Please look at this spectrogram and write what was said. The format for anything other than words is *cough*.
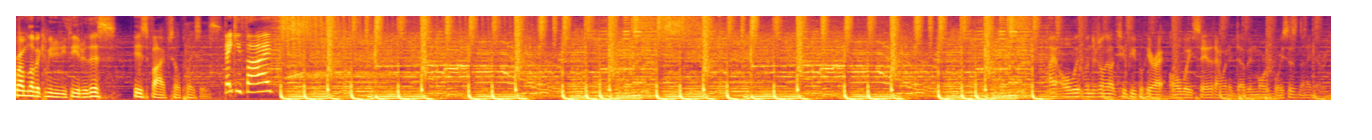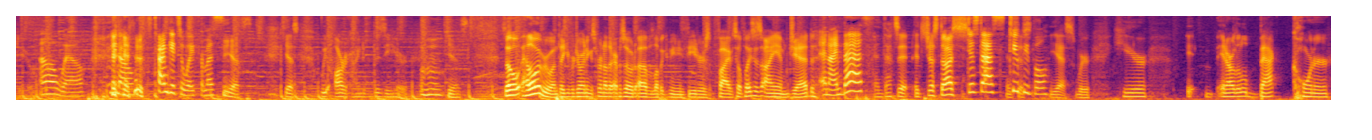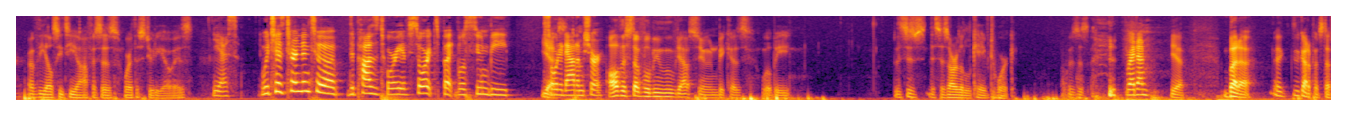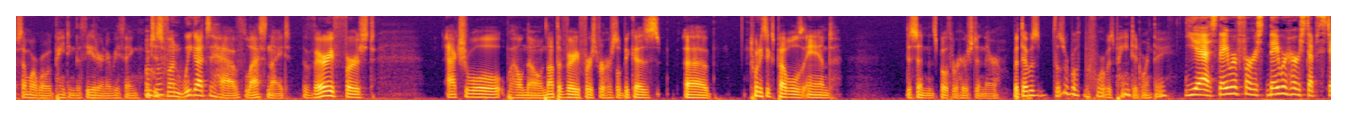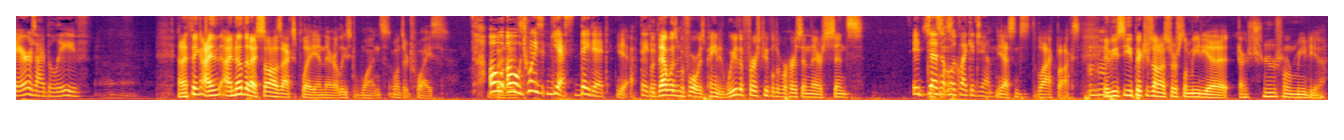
From Lubbock Community Theater, this is Five Till Places. Thank you, Five. I always, when there's only like two people here, I always say that I'm going to dub in more voices, and then I never do. Oh, well. You know, *laughs* time gets away from us. Yes, yes, we are kind of busy here. Mm-hmm. Yes. So, hello everyone. Thank you for joining us for another episode of Lubbock Community Theater's Five Till Places. I am Jed, And I'm Beth. and that's it. It's just us. Just us, It's two just- people. Yes, we're here i- in our little back corner of the LCT offices where the studio is. Yes. Which has turned into a depository of sorts, but will soon be Yes. sorted out, I'm sure. All this stuff will be moved out soon because we'll be. This is this is our little cave to work. This is Right on. Yeah, but uh, we got to put stuff somewhere where we're painting the theater and everything, which is fun. We got to have last night the very first actual. Well, no, not the very first rehearsal because uh, Twenty Six Pebbles and Descendants both rehearsed in there. But that was those were both before it was painted, weren't they? Yes, they were first. They rehearsed upstairs, I believe. And I think I I know that I saw Zach's play in there at least once, once or twice. Oh, But oh, 20. Yes, they did. Yeah, They did. but that was before it was painted. We're the first people to rehearse in there since It doesn't look like a gym. yeah, since it's the black box. Mm-hmm. If you see pictures on our social media, our social media,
